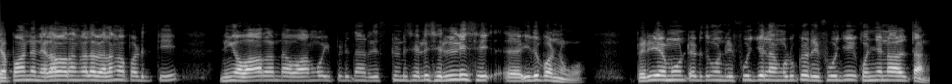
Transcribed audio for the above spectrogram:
ஜப்பான நிலவரங்களை விளங்கப்படுத்தி நீங்கள் வாராண்டா வாங்கோ இப்படி தான் ரிஸ்க்குன்னு சொல்லி சொல்லி இது பண்ணுவோம். பெரிய அமௌண்ட் எடுத்துக்கொண்டு ரிஃப்யூஜி எல்லாம் கொடுக்க ரிஃப்யூஜி கொஞ்ச நாள் தான்.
